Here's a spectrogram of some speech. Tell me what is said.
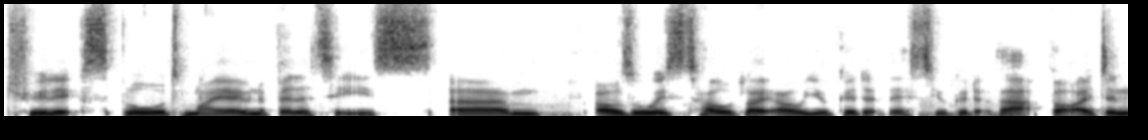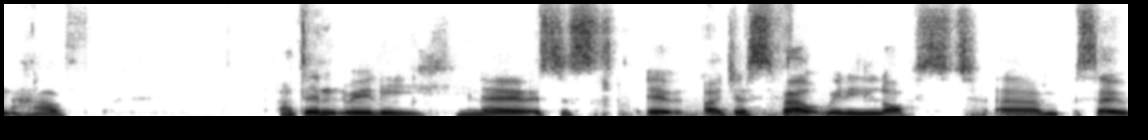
truly explored my own abilities. Um, I was always told like, "Oh, you're good at this, you're good at that," but I didn't have. I didn't really, you know, it's just, it, I just felt really lost. Um, so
